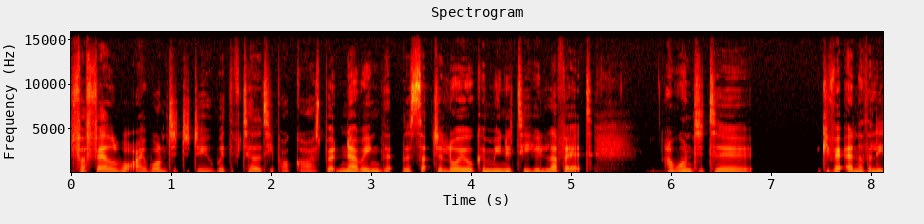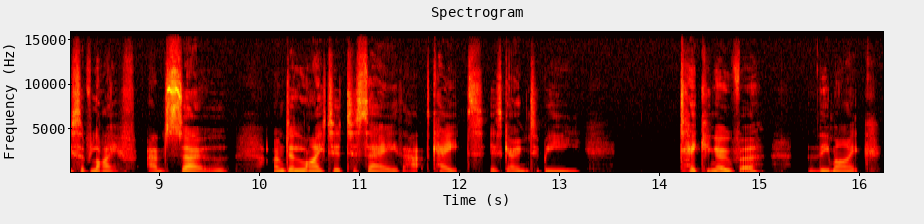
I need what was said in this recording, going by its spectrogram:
fulfill what I wanted to do with the fertility podcast. But knowing that there's such a loyal community who love it, I wanted to give it another lease of life. And so I'm delighted to say that Kate is going to be taking over the mic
